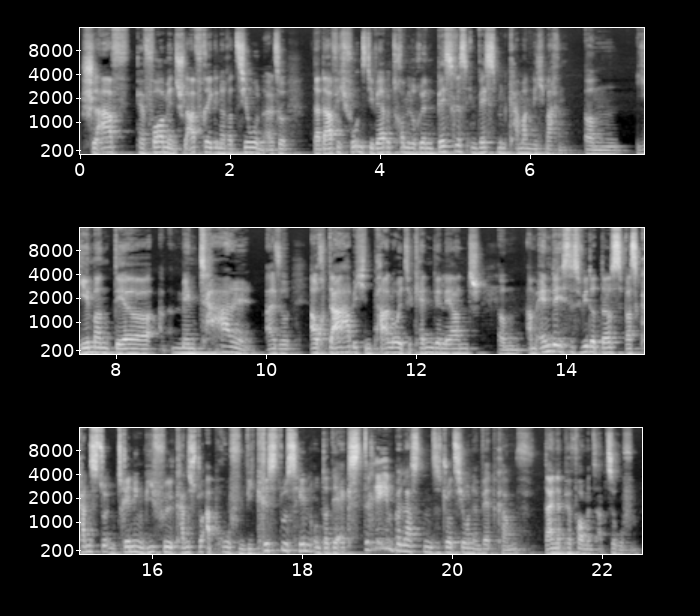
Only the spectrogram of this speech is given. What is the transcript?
Schlaf, Performance, Schlafregeneration. Also da darf ich für uns die Werbetrommel rühren. Besseres Investment kann man nicht machen. Ähm, jemand, der mental, also auch da habe ich ein paar Leute kennengelernt. Ähm, am Ende ist es wieder das, was kannst du im Training, wie viel kannst du abrufen, wie kriegst du es hin, unter der extrem belastenden Situation im Wettkampf deine Performance abzurufen.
